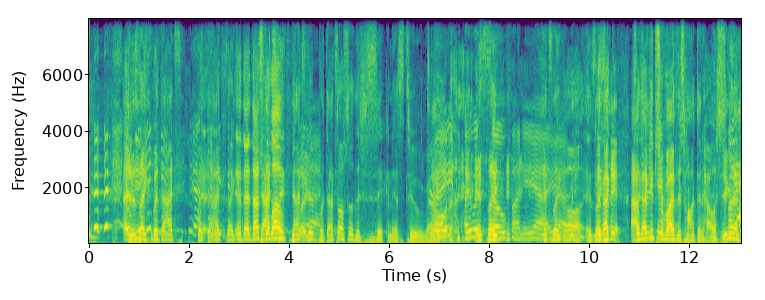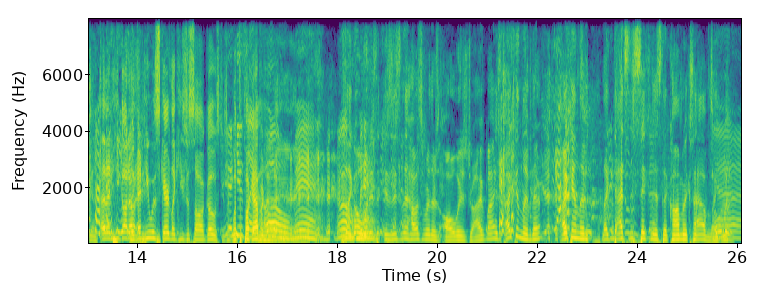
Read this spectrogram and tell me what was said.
and Just he- like, but that's, but that's like, Yeah, that- that's, the that's love. that's Like, the, but that's also the sickness too, right? Right? it was It's like- so funny. Yeah. it's like, yeah. oh, it's It's like I, like, it's after I he can came survive off- this haunted house. Exactly. And then he got out and he was scared like he just saw a ghost. He's Yeah, like, "What the he's fuck like, happened?" Oh man. He's like, oh, man. what is it? Is this the house where there's always drive-bys? I can live there. I can live. Like that's the sickness that comics have. Like, Totally. when-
